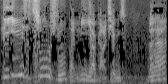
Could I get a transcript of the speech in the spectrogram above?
第一是粗俗本意要搞清楚，啊，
